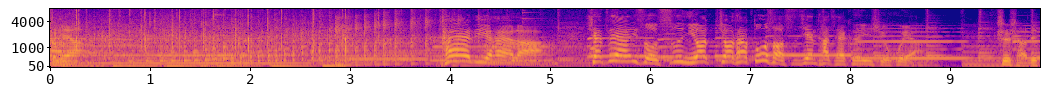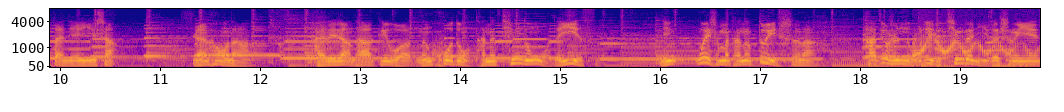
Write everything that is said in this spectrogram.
怎么样？太厉害了！像这样一首诗，你要教他多少时间，他才可以学会啊？至少得半年以上。然后呢，还得让他给我能互动，他能听懂我的意思。您为什么他能对诗呢？他就是努力的听着你的声音，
